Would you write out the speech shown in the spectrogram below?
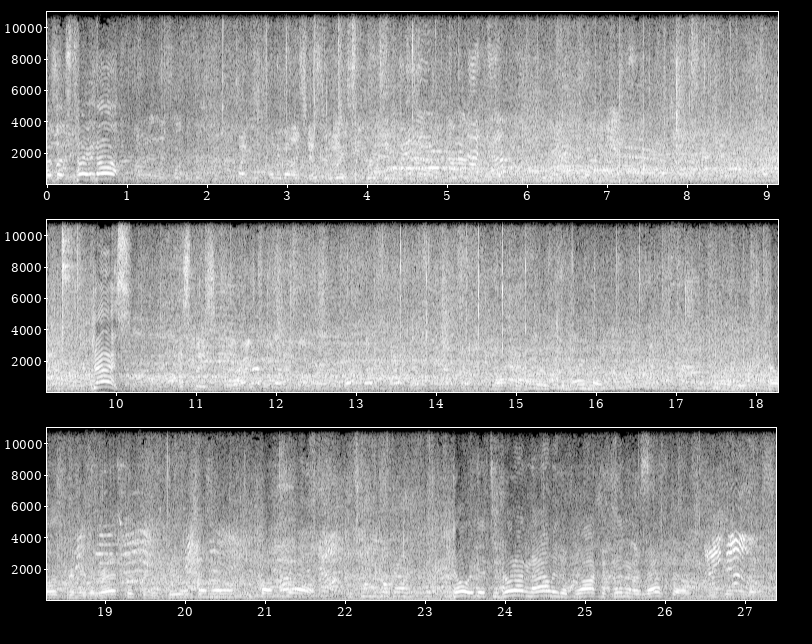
Says let's tie up! Yes! This basically right to After the First Amendment. Tell us we're gonna be arrested for just doing something. Fuck that. Which one to go down? Go, if you go down an alley to block us in and arrest us. I know.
